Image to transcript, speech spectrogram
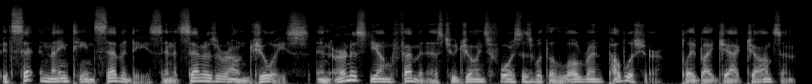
It's set in 1970s and it centers around Joyce, an earnest young feminist who joins forces with a low-rent publisher, played by Jack Johnson,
